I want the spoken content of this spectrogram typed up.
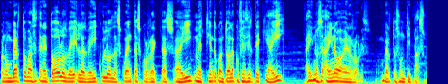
Con Humberto vas a tener todos los, los vehículos, las cuentas correctas. Ahí me siento con toda la confianza de decirte que ahí, ahí no, ahí no va a haber errores. Humberto es un tipazo.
